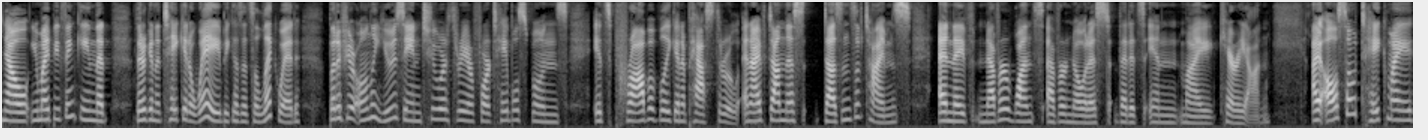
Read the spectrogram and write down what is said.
Now, you might be thinking that they're going to take it away because it's a liquid, but if you're only using two or three or four tablespoons, it's probably going to pass through. And I've done this dozens of times and they've never once ever noticed that it's in my carry-on. I also take my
